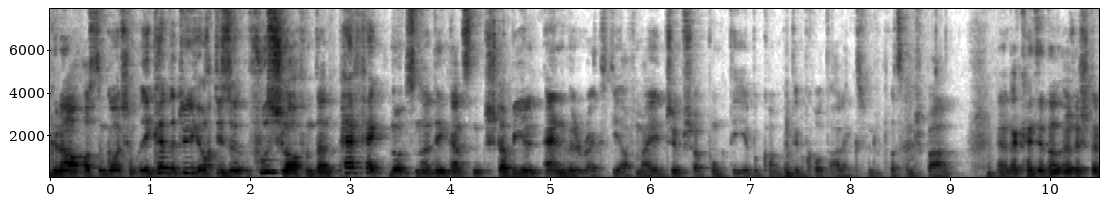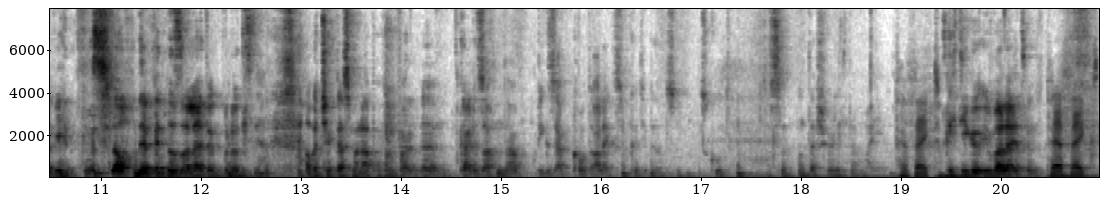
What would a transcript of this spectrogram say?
Genau, aus dem Goldschirm. Ihr könnt natürlich auch diese Fußschlaufen dann perfekt nutzen an den ganzen stabilen Anvil Racks, die ihr auf mygymshop.de bekommt mit dem Code Alex 5% sparen. Ja, da könnt ihr dann eure stabilen Fußschlaufen der Fitnessanleitung benutzen. Aber checkt das mal ab, auf jeden Fall. Äh, geile Sachen da. Wie gesagt, Code Alex könnt ihr benutzen. Ist gut. Du, unterschwellig nochmal hier. Perfekt. Richtige Überleitung. Perfekt.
